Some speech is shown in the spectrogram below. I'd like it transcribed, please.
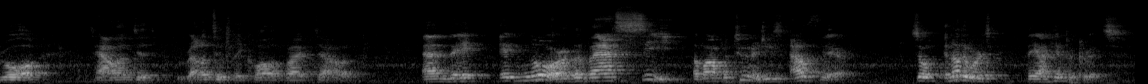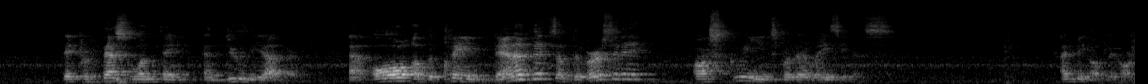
draw talented, relatively qualified talent, and they ignore the vast sea of opportunities out there. So, in other words, they are hypocrites. They profess one thing and do the other. And all of the claimed benefits of diversity are screens for their laziness. I'm being awfully harsh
